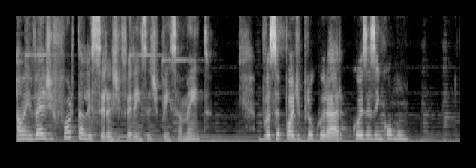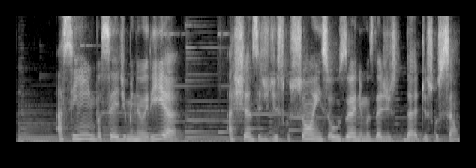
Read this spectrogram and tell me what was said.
ao invés de fortalecer as diferenças de pensamento, você pode procurar coisas em comum. Assim, você diminuiria a chance de discussões ou os ânimos da, da discussão.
